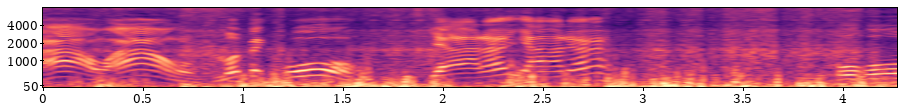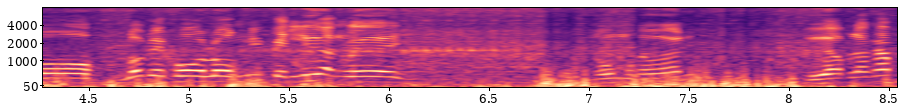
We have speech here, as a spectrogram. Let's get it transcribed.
อ้าวอ้าวรถแบคโฮอย่านะอย่านะ โอ้โห รถแบคโฮลงนี่เป็นเรื่องเลย หนุ่มเหิน เกือบแล้วครับ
